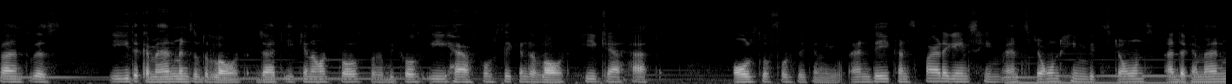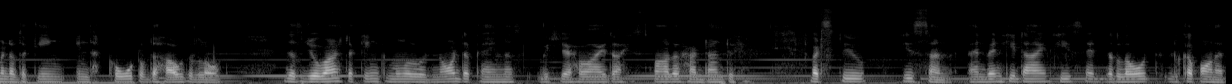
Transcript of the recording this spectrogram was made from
transgress ye the commandments of the Lord, that ye cannot prosper, because ye have forsaken the Lord, he hath also forsaken you. And they conspired against him, and stoned him with stones at the commandment of the king in the court of the house of the Lord. Thus Joash the king remembered not the kindness which Jehoiada his father had done to him, but slew his son. And when he died, he said, The Lord look upon it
